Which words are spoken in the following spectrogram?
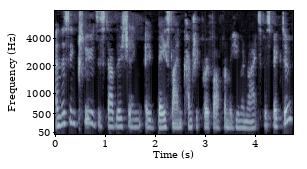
And this includes establishing a baseline country profile from a human rights perspective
